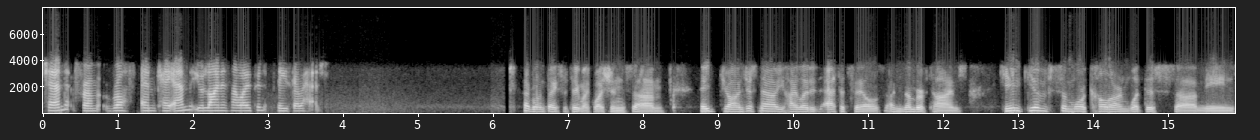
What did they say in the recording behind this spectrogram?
Shen from Roth MKM. Your line is now open. Please go ahead. Hi, everyone. Thanks for taking my questions. Um, hey, John, just now you highlighted asset sales a number of times. Can you give some more color on what this uh, means?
